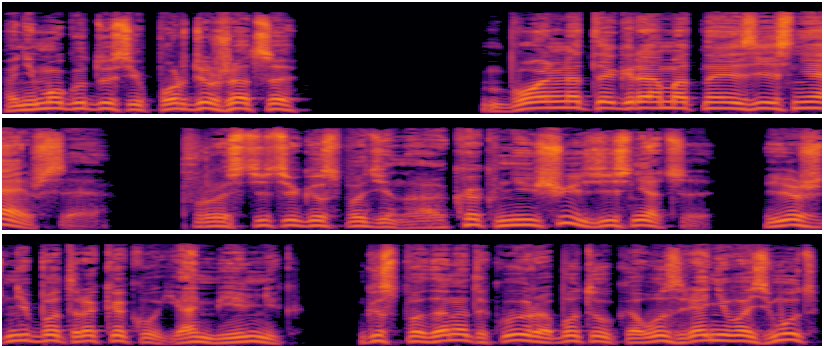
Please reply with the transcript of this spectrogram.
они могут до сих пор держаться». «Больно ты грамотно изъясняешься». «Простите, господин, а как мне еще изъясняться? Я же не батрак какой, я мельник. Господа на такую работу кого зря не возьмут,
